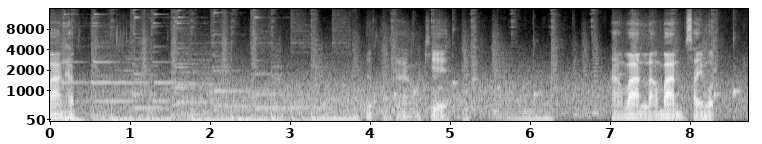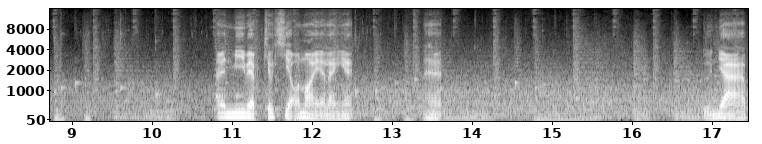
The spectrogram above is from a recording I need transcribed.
บ้านครับ ปึ๊บอ่าโอเคทางบ้านหลังบ้านใส่หมดมันมีแบบเขียวๆหน่อยอะไรเงี้ยนะฮะพื้นหญ้าครับ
